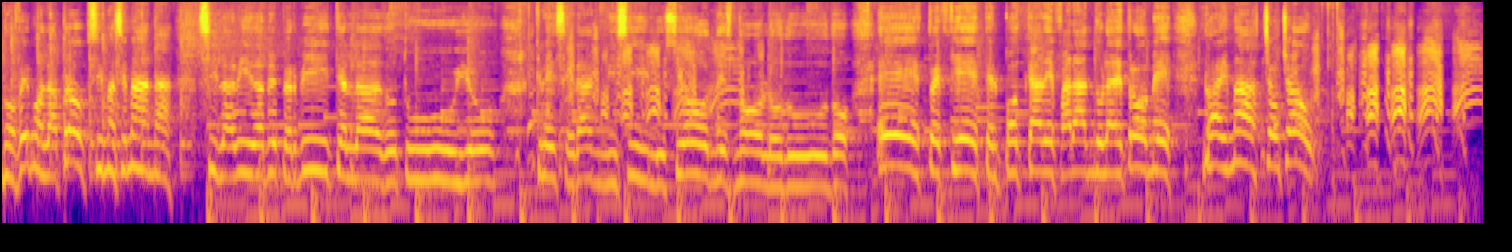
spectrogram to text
Nos vemos la próxima semana. Si la vida me permite al lado tuyo, crecerán mis ilusiones, no lo dudo. Esto es fiesta, el podcast de farándula de Trome. No hay más. Chau, chau.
